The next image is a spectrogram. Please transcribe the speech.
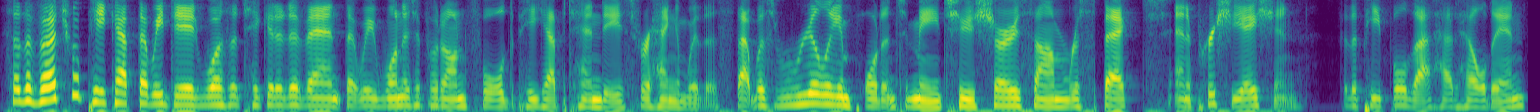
So the virtual PCAP that we did was a ticketed event that we wanted to put on for the PCAP attendees for hanging with us. That was really important to me to show some respect and appreciation for the people that had held in.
